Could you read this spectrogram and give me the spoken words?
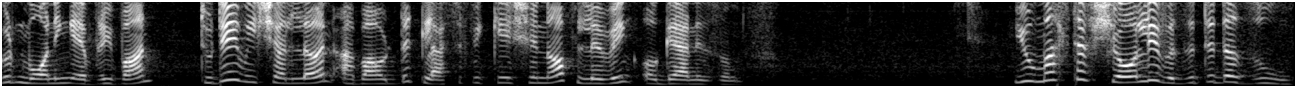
Good morning everyone. Today we shall learn about the classification of living organisms. You must have surely visited a zoo.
